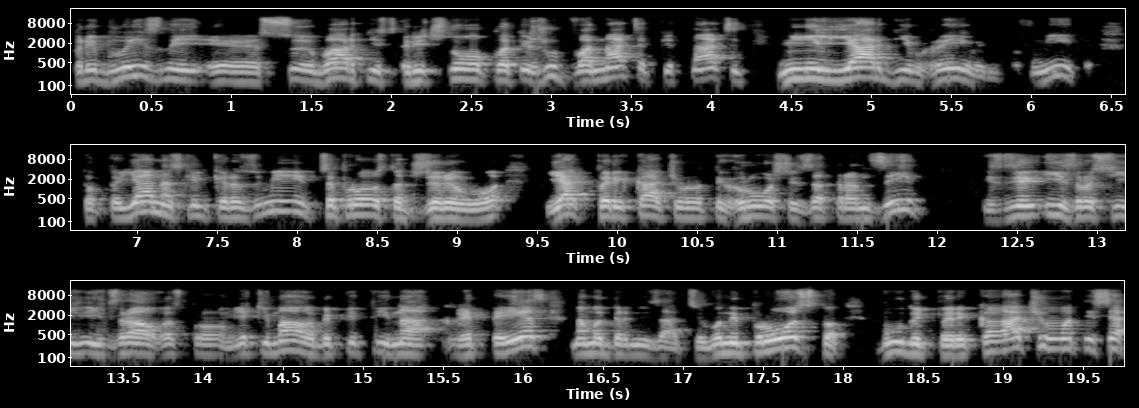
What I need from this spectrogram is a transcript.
приблизний е, вартість річного платежу 12-15 мільярдів гривень. Розумієте? Тобто, я наскільки розумію, це просто джерело, як перекачувати гроші за транзит із із Росії із РАО Газпром, які мали би піти на ГТС на модернізацію, вони просто будуть перекачуватися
